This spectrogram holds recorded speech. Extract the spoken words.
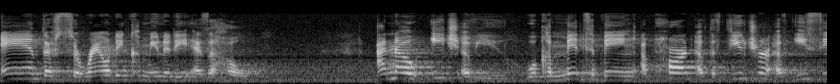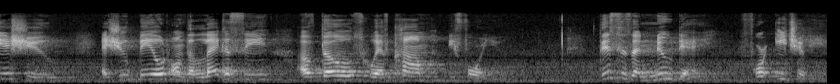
and the surrounding community as a whole. I know each of you will commit to being a part of the future of ECSU as you build on the legacy of those who have come before you. This is a new day for each of you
